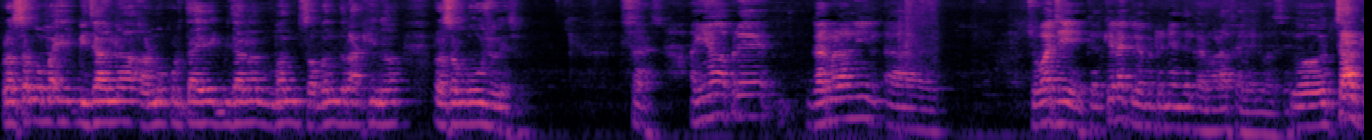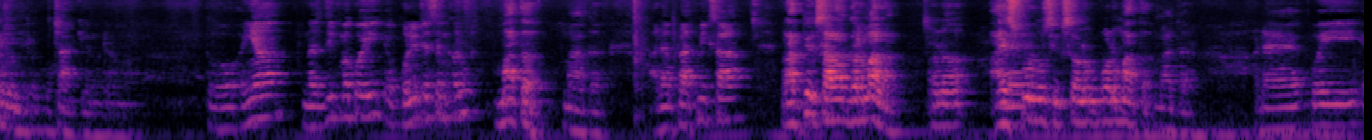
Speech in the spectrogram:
પ્રસંગોમાં એકબીજાના અનુકૂળતા એકબીજાના મન સંબંધ રાખીને પ્રસંગો ઉજવે છે. સરસ. અહીંયા આપણે ગરમાળાની જોવા જઈએ કે કેટલા કિલોમીટરની અંદર ગરમાળા ફેલેલું હશે? ચાર કિલોમીટર. ચાર કિલોમીટરમાં. તો અહીંયા નજદીકમાં કોઈ પોલીસ સ્ટેશન ખરું? માતર. માતર. અને પ્રાથમિક શાળા? પ્રાથમિક શાળા ગરમાલા અને હાઈસ્કૂલનું શિક્ષણ પણ માતર. માતર. અને કોઈ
